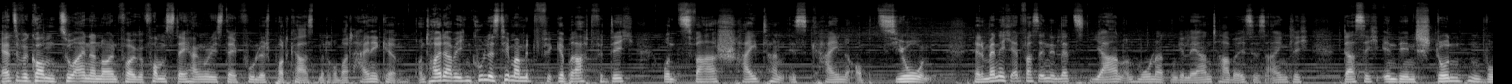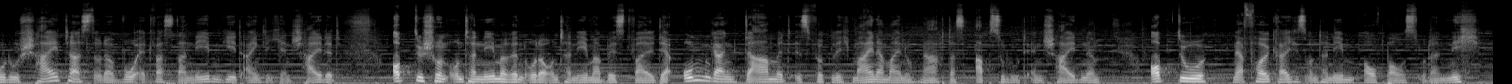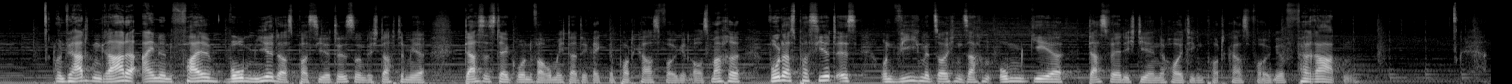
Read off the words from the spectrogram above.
Herzlich willkommen zu einer neuen Folge vom Stay Hungry, Stay Foolish Podcast mit Robert Heinecke. Und heute habe ich ein cooles Thema mitgebracht für dich und zwar Scheitern ist keine Option. Denn wenn ich etwas in den letzten Jahren und Monaten gelernt habe, ist es eigentlich, dass sich in den Stunden, wo du scheiterst oder wo etwas daneben geht, eigentlich entscheidet, ob du schon Unternehmerin oder Unternehmer bist, weil der Umgang damit ist wirklich meiner Meinung nach das absolut Entscheidende, ob du ein erfolgreiches Unternehmen aufbaust oder nicht. Und wir hatten gerade einen Fall, wo mir das passiert ist und ich dachte mir, das ist der Grund, warum ich da direkt eine Podcast-Folge draus mache. Wo das passiert ist und wie ich mit solchen Sachen umgehe, das werde ich dir in der heutigen Podcast-Folge verraten.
